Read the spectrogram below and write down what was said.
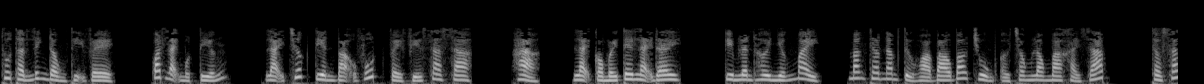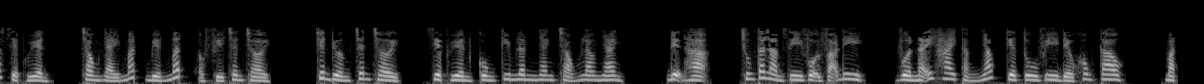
thu thần linh đồng thị về, quát lại một tiếng, lại trước tiên bạo vút về phía xa xa. Hả, lại có mấy tên lại đây? Kim Lân hơi nhướng mày, mang theo năm tử hỏa bao bao trùm ở trong long ma khải giáp, theo sát Diệp Huyền, trong nháy mắt biến mất ở phía chân trời. Trên đường chân trời, Diệp Huyền cùng Kim Lân nhanh chóng lao nhanh. Điện hạ, chúng ta làm gì vội vã đi, vừa nãy hai thằng nhóc kia tu vi đều không cao, mặt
